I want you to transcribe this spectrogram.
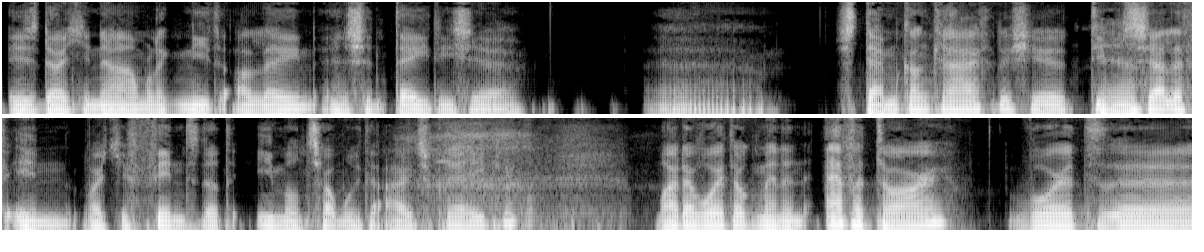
is dat je namelijk niet alleen een synthetische eh, stem kan krijgen. Dus je typt Ja. zelf in wat je vindt dat iemand zou moeten uitspreken. Maar daar wordt ook met een avatar wordt, eh,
